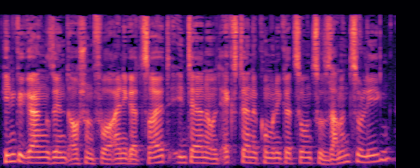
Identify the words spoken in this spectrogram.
hingegangen sind, auch schon vor einiger Zeit, interne und externe Kommunikation zusammenzulegen?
